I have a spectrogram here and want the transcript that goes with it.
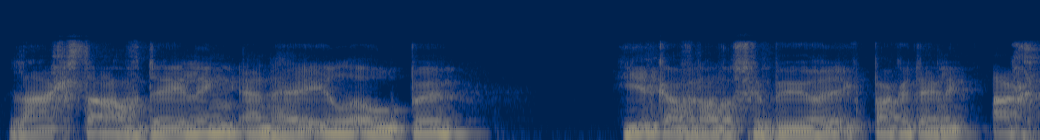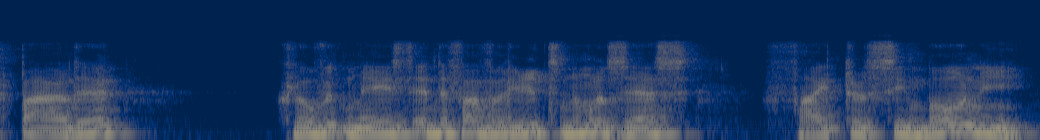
Laagste afdeling en heel open. Hier kan van alles gebeuren. Ik pak uiteindelijk 8 paarden. Geloof het meest in de favoriet, nummer 6, Fighter Simoni.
